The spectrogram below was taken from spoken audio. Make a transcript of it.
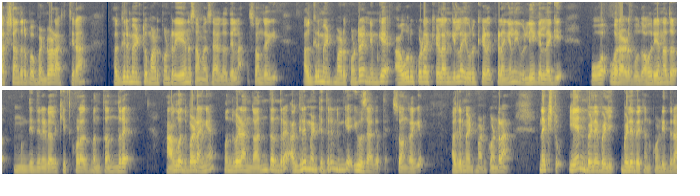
ಲಕ್ಷಾಂತರ ರೂಪಾಯಿ ಬಂಡವಾಳ ಹಾಕ್ತೀರಾ? ಅಗ್ರಿಮೆಂಟು ಮಾಡ್ಕೊಂಡ್ರೆ ಏನು ಸಮಸ್ಯೆ ಆಗೋದಿಲ್ಲ. ಸೊ ಹಂಗಾಗಿ ಅಗ್ರಿಮೆಂಟ್ ಮಾಡಿಕೊಂಡ್ರೆ ನಿಮಗೆ ಅವರು ಕೂಡ ಕೇಳಂಗಿಲ್ಲ, ಇವರು ಕೇಳ, ಕೇಳಂಗಿಲ್ಲ, ನೀವು ಲೀಗಲ್ ಆಗಿ ಹೋ- ಹೋರಾಡ್ಬೋದು. ಅವ್ರೇನಾದರೂ ಮುಂದಿನ ದಿನಗಳಲ್ಲಿ ಕಿತ್ಕೊಳ್ಳೋಕೆ ಬಂತಂದರೆ ಆಗೋದು ಬೇಡ ಹಂಗೆ, ಒಂದು ವೇಳೆ ಹಂಗೆ ಅಂತಂದರೆ ಅಗ್ರಿಮೆಂಟ್ ಇದ್ದರೆ ನಿಮಗೆ ಯೂಸ್ ಆಗುತ್ತೆ. ಸೊ ಹಂಗಾಗಿ ಅಗ್ರಿಮೆಂಟ್ ಮಾಡ್ಕೊಂಡ್ರ? ನೆಕ್ಸ್ಟು ಏನು ಬೆಳೆ ಬೆಳಿ ಬೆಳಿಬೇಕು ಅಂದ್ಕೊಂಡಿದ್ದೀರಾ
